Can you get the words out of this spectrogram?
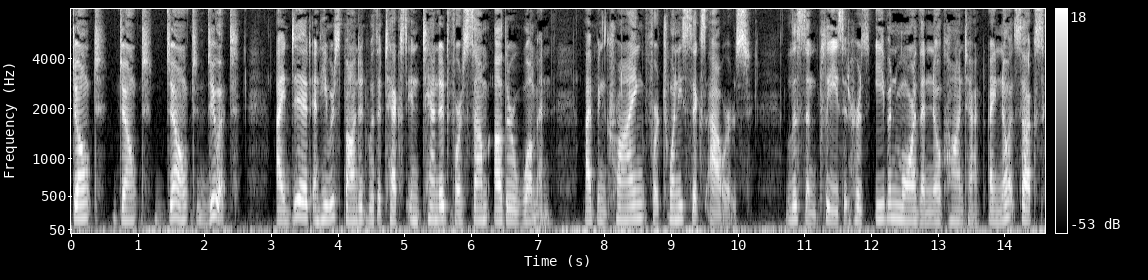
Don't, don't, don't do it. I did, and he responded with a text intended for some other woman. I've been crying for 26 hours. Listen, please, it hurts even more than no contact. I know it sucks,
